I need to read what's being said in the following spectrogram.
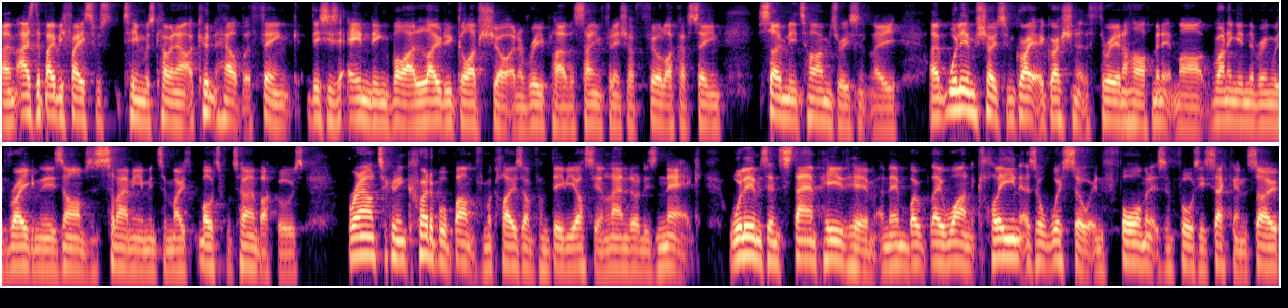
Um, as the babyface was, team was coming out, I couldn't help but think this is ending by a loaded glove shot and a replay of the same finish. I feel like I've seen so many times recently. Um, Williams showed some great aggression at the three and a half minute mark, running in the ring with Reagan in his arms and slamming him into multiple turnbuckles. Brown took an incredible bump from a on from DiBiase and landed on his neck. Williams then stampeded him, and then they won clean as a whistle in four minutes and 40 seconds. So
